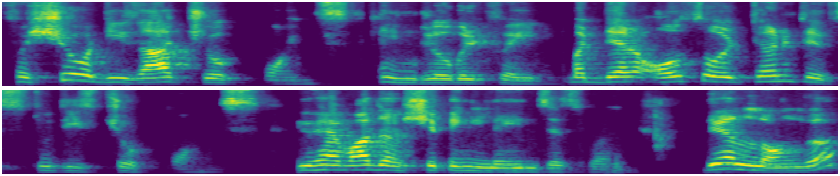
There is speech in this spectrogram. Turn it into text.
For sure, these are choke points in global trade, but there are also alternatives to these choke points. You have other shipping lanes as well. They are longer,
